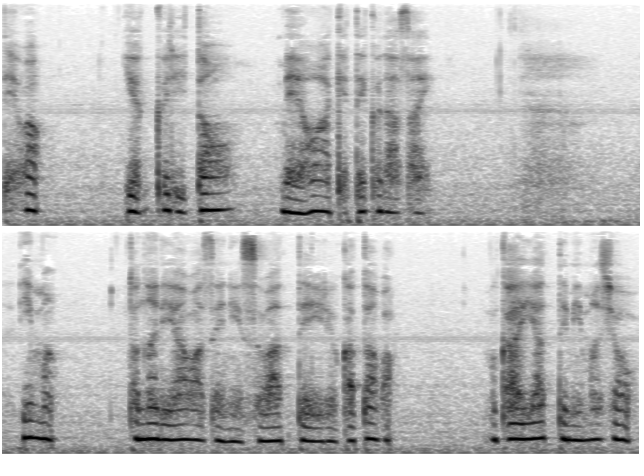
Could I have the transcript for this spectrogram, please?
ではゆっくりと目を開けてください。今隣り合わせに座っている方は向かい合ってみましょう。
